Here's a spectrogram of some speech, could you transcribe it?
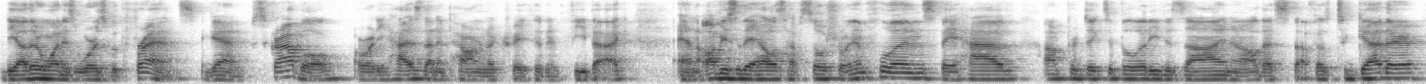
The other one is Words with Friends. Again, Scrabble already has that empowerment of creative feedback. And obviously, they also have social influence, they have unpredictability design, and all that stuff. So together,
